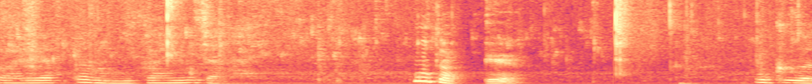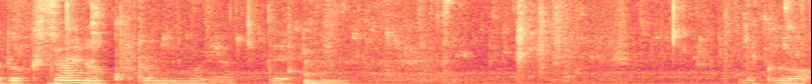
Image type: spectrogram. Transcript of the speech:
あれやったの2回目じゃない？そうだっけ？僕が6歳の頃にもやって。うん。僕が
